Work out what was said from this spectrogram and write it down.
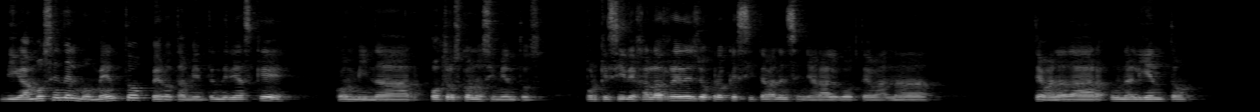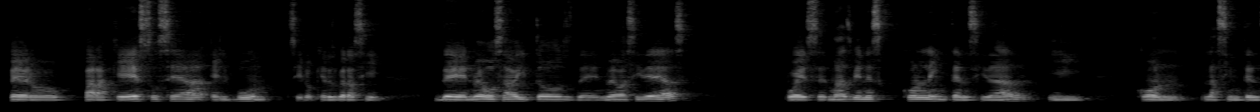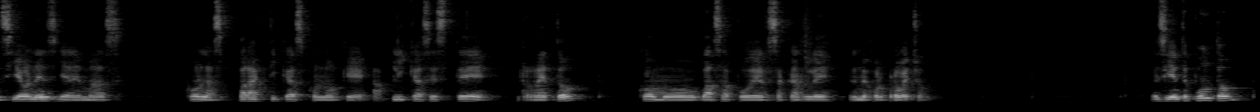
digamos, en el momento, pero también tendrías que combinar otros conocimientos. Porque si dejas las redes, yo creo que sí te van a enseñar algo, te van a te van a dar un aliento, pero para que eso sea el boom, si lo quieres ver así, de nuevos hábitos, de nuevas ideas, pues más bien es con la intensidad y con las intenciones y además con las prácticas con lo que aplicas este reto, como vas a poder sacarle el mejor provecho. El siguiente punto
